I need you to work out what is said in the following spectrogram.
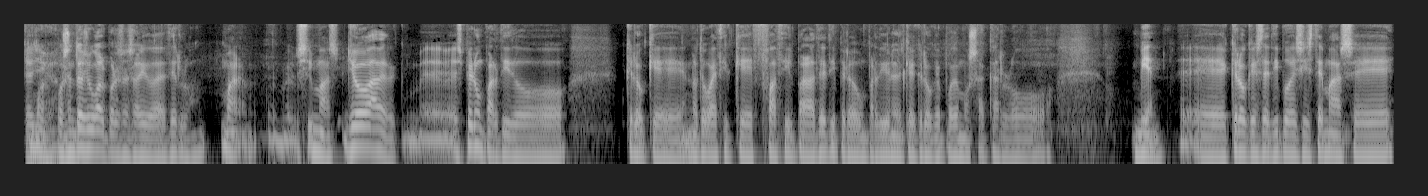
Bueno, pues entonces igual por eso he salido a decirlo. Bueno, sin más. Yo, a ver, espero un partido, creo que, no te voy a decir que fácil para Atleti, pero un partido en el que creo que podemos sacarlo bien. Eh, creo que este tipo de sistemas, eh,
